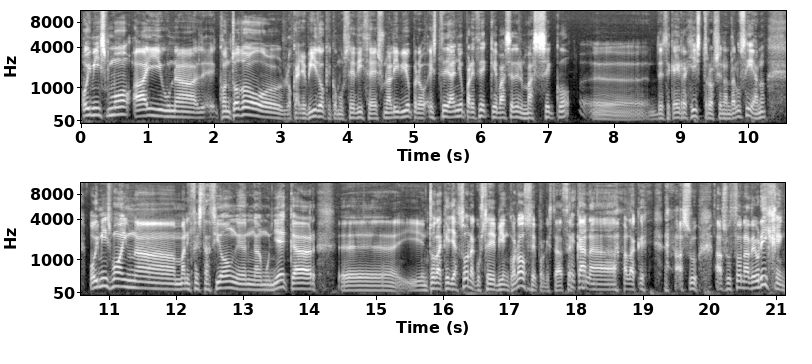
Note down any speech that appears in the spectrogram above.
hoy mismo hay una, eh, con todo lo que ha llovido, que como usted dice es un alivio, pero este año parece que va a ser el más seco eh, desde que hay registros en Andalucía, ¿no? Hoy mismo hay una manifestación en Almuñécar eh, y en toda aquella zona que usted bien conoce, porque está cercana a, la que, a, su, a su zona de origen.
